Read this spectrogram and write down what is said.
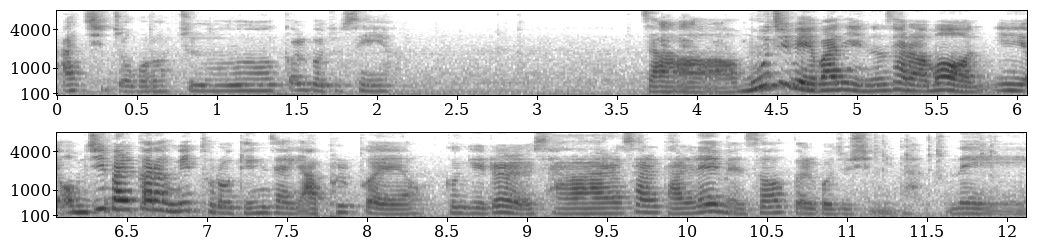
아치 쪽으로 쭉 끌어주세요. 자, 무지배반이 있는 사람은 이 엄지발가락 밑으로 굉장히 아플 거예요. 거기를 살살 달래면서 끌어주십니다. 네.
